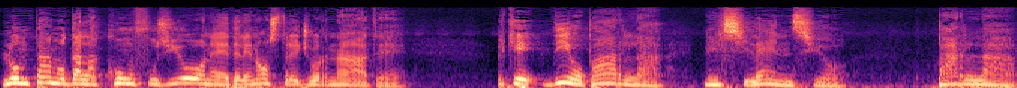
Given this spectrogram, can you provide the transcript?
lontano dalla confusione delle nostre giornate, perché Dio parla nel silenzio, parla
